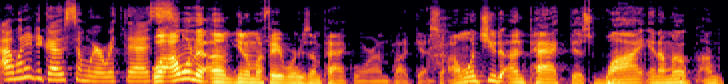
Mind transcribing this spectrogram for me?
I wanted to go somewhere with this. Well, I want to, um, you know, my favorite word is unpack when we're on the podcast. So I want you to unpack this why, and I'm gonna, I'm,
